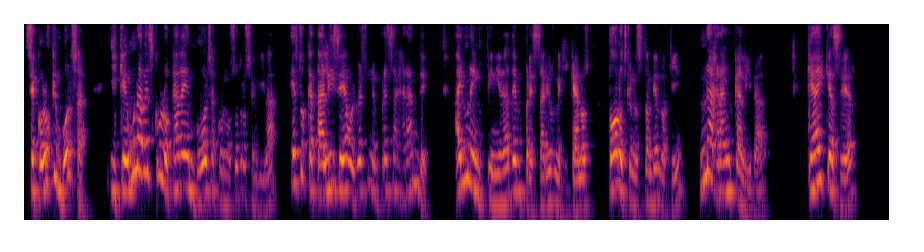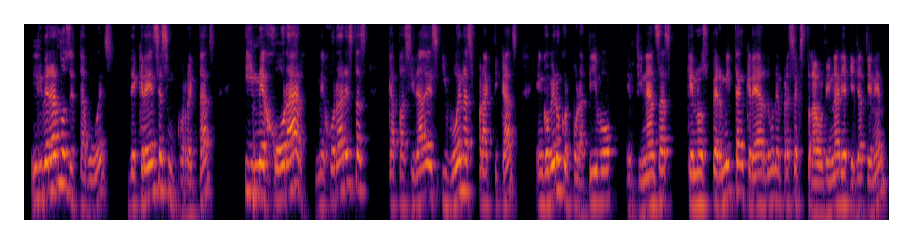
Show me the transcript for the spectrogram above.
se coloque en bolsa y que una vez colocada en bolsa con nosotros en Viva, esto catalice a volverse una empresa grande. Hay una infinidad de empresarios mexicanos, todos los que nos están viendo aquí, de una gran calidad. ¿Qué hay que hacer? Liberarnos de tabúes, de creencias incorrectas y mejorar, mejorar estas capacidades y buenas prácticas en gobierno corporativo, en finanzas, que nos permitan crear de una empresa extraordinaria que ya tienen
